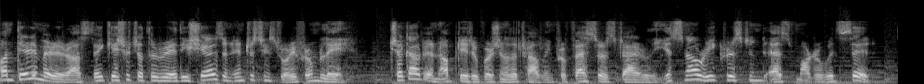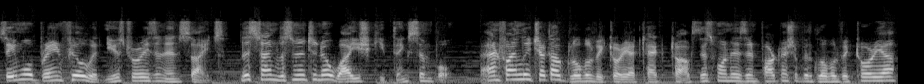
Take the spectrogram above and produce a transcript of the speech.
On Tere Mere Raste, Keshu Chaturvedi shares an interesting story from Leh. Check out an updated version of the Traveling Professor's Diary. It's now rechristened as Smarter with Sid. Same old brain filled with new stories and insights. This time, listening to know why you should keep things simple. And finally, check out Global Victoria Tech Talks. This one is in partnership with Global Victoria,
